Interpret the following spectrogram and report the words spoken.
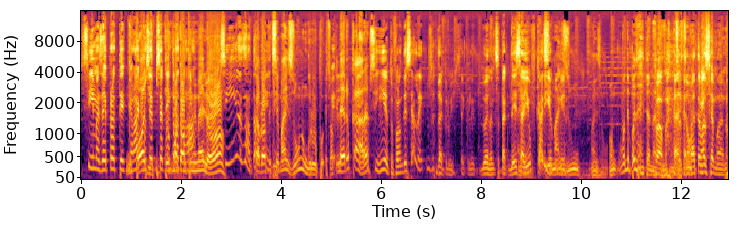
Sim, mas aí pra ter craque você precisa tem que contratar. botar um time melhor. Sim, exatamente. O Cabral tem que ser mais um num grupo. Só que ele era o cara. Sim, eu tô falando desse elenco do Santa Cruz. Do elenco do Santa Cruz. Desse aí eu Tem que ficaria mais um, mais um. Vamos, vamos- depois a gente analisa. Vamos, Vocês são- vai ter uma semana.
